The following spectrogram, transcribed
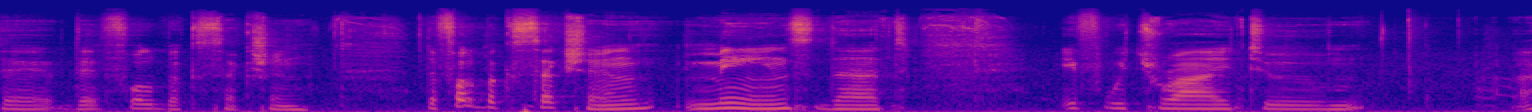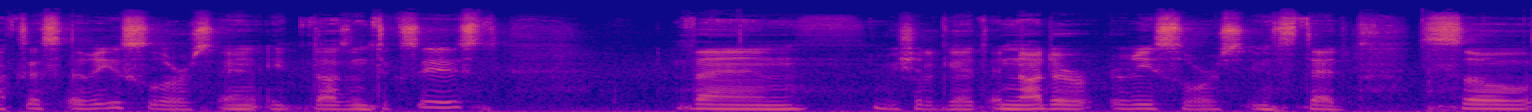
uh, the fallback section. The fallback section means that if we try to access a resource and it doesn't exist, then we shall get another resource instead. So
